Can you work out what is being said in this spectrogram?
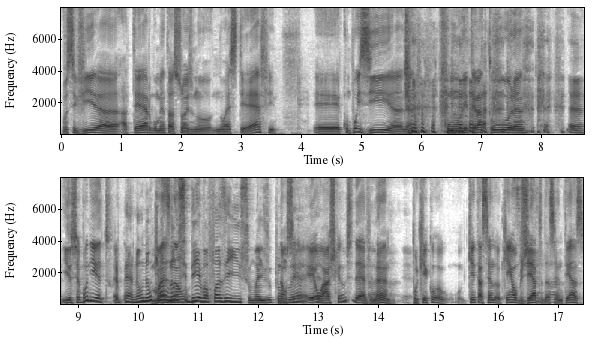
você via até argumentações no, no STF é, com poesia, né? com literatura. Isso é bonito. É, é, não, não que Mas não, não não- se deva fazer isso, mas o Não, problema se- é- eu é. acho que não se deve, né? Porque quem está sendo, quem é objeto da sentença,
